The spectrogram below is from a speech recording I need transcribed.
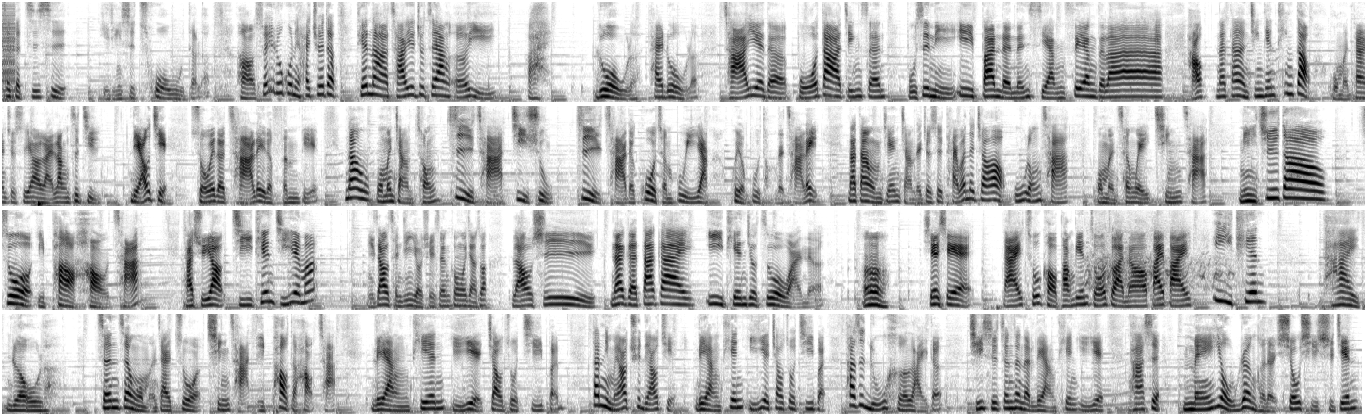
这个知识已经是错误的了。好，所以如果你还觉得天哪，茶叶就这样而已，哎，落伍了，太落伍了。茶叶的博大精深，不是你一般人能想象的啦。好，那当然今天听到。我们当然就是要来让自己了解所谓的茶类的分别。那我们讲从制茶技术、制茶的过程不一样，会有不同的茶类。那当然，我们今天讲的就是台湾的骄傲——乌龙茶，我们称为清茶。你知道做一泡好茶，它需要几天几夜吗？你知道曾经有学生跟我讲说，老师那个大概一天就做完了。嗯，谢谢。来出口旁边左转哦，拜拜。一天太 low 了。真正我们在做清茶一泡的好茶，两天一夜叫做基本。但你们要去了解，两天一夜叫做基本，它是如何来的？其实真正的两天一夜，它是没有任何的休息时间。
